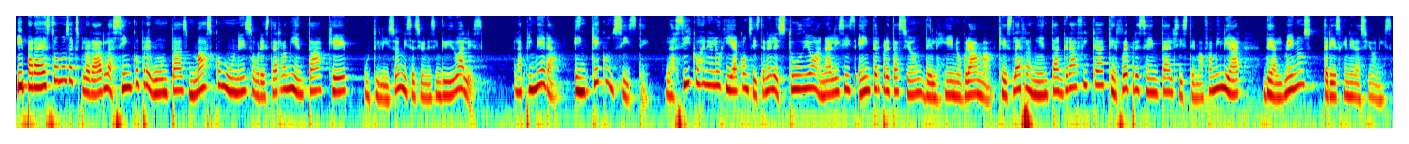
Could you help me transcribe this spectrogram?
Y para esto vamos a explorar las cinco preguntas más comunes sobre esta herramienta que utilizo en mis sesiones individuales. La primera, ¿en qué consiste? La psicogenealogía consiste en el estudio, análisis e interpretación del genograma, que es la herramienta gráfica que representa el sistema familiar de al menos tres generaciones.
